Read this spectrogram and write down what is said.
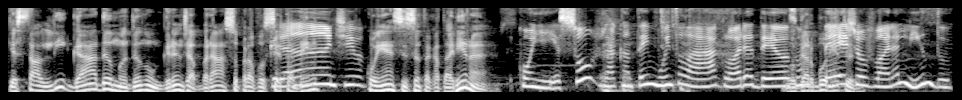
que está ligada, mandando um grande abraço para você grande... também. Conhece Santa Catarina? Conheço, já cantei muito lá, glória a Deus. Lugar um bonito. beijo, Vânia, lindo.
